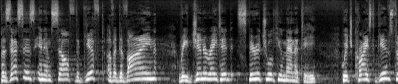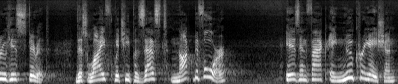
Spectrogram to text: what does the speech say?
possesses in himself the gift of a divine, regenerated spiritual humanity, which Christ gives through his Spirit this life which he possessed not before is in fact a new creation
